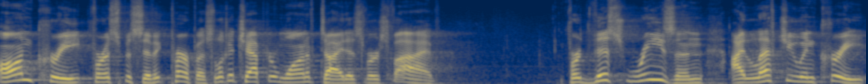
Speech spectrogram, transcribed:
on Crete for a specific purpose. Look at chapter 1 of Titus, verse 5. For this reason I left you in Crete,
